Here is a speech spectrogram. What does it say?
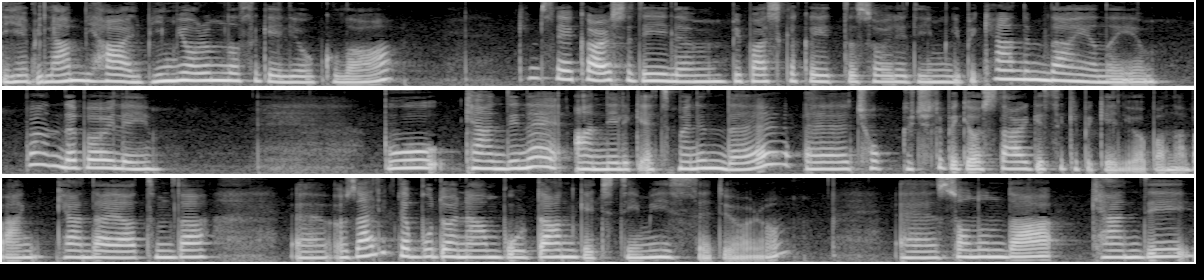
diyebilen bir hal. Bilmiyorum nasıl geliyor kulağa. Kimseye karşı değilim. Bir başka kayıtta söylediğim gibi kendimden yanayım. Ben de böyleyim. Bu kendine annelik etmenin de e, çok güçlü bir göstergesi gibi geliyor bana. Ben kendi hayatımda e, özellikle bu dönem buradan geçtiğimi hissediyorum. E, sonunda kendi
